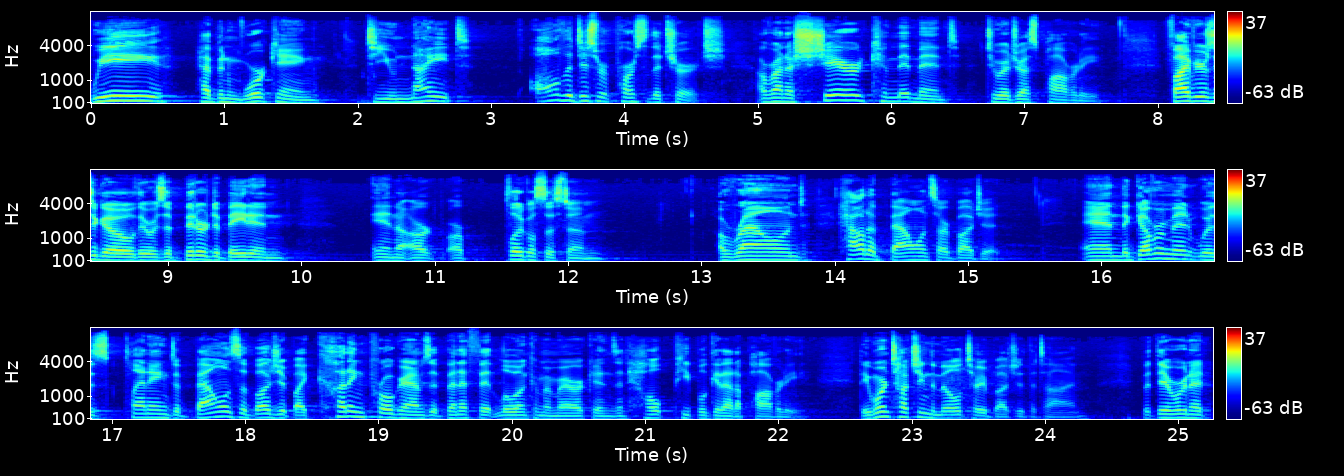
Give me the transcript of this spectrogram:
We have been working to unite all the disparate parts of the church around a shared commitment to address poverty. Five years ago, there was a bitter debate in, in our, our political system around how to balance our budget. And the government was planning to balance the budget by cutting programs that benefit low income Americans and help people get out of poverty. They weren't touching the military budget at the time, but they were going to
